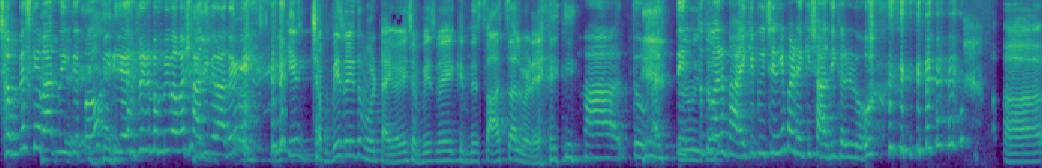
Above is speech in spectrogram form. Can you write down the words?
छब्बीस के बाद नहीं दे पाओगे डियर फिर मम्मी पापा शादी करा देंगे। लेकिन छब्बीस में तो बहुत टाइम है छब्बीस में कितने सात साल बड़े हाँ। तो तो, तो तुम्हारे भाई के पीछे नहीं पड़े कि शादी कर लो? आ,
